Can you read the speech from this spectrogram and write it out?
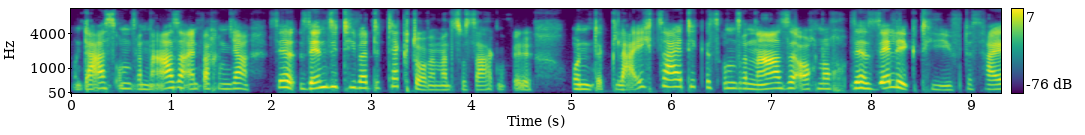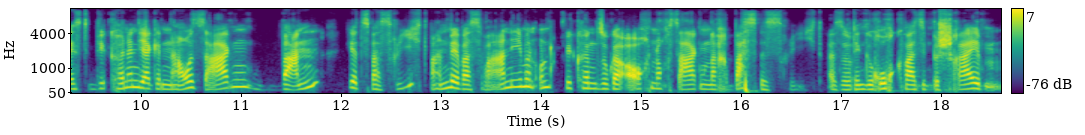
Und da ist unsere Nase einfach ein ja, sehr sensitiver Detektor, wenn man so sagen will. Und gleichzeitig ist unsere Nase auch noch sehr selektiv. Das heißt, wir können ja genau sagen, wann jetzt was riecht, wann wir was wahrnehmen und wir können sogar auch noch sagen, nach was es riecht, also den Geruch quasi beschreiben.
